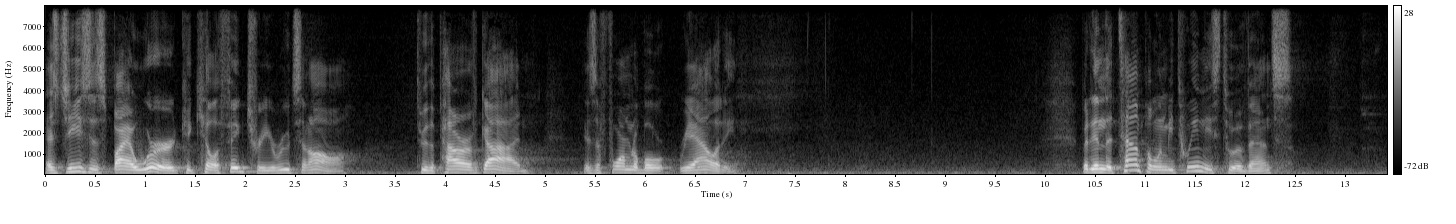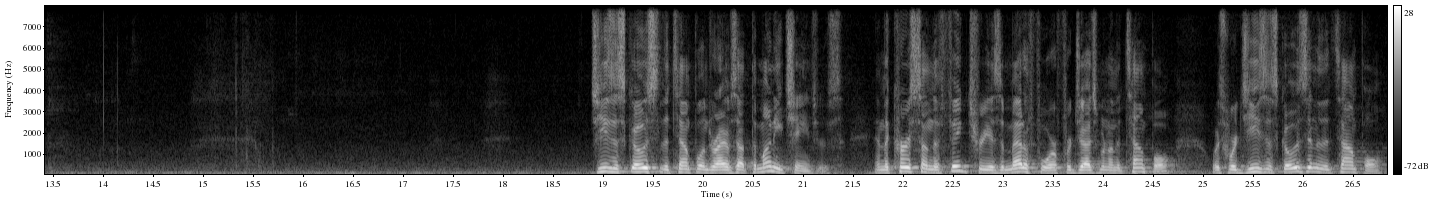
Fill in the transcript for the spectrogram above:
As Jesus, by a word, could kill a fig tree, roots and all, through the power of God, is a formidable reality. But in the temple, in between these two events, Jesus goes to the temple and drives out the money changers. And the curse on the fig tree is a metaphor for judgment on the temple, which where Jesus goes into the temple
